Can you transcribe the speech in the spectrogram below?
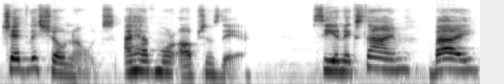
check the show notes. I have more options there. See you next time. Bye.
